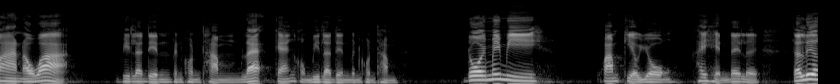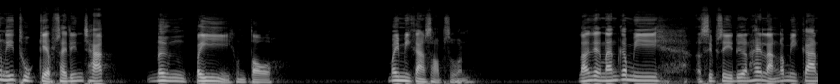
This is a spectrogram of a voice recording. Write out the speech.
มานเอาว่า บิลาเดนเป็นคนทำและแก๊งของบิลาเดนเป็นคนทำโดยไม่มีความเกี่ยวโยงให้เห็นได้เลย และเรื่องนี้ถูกเก็บใส่ลิ้นชักหนึ่งปีคุณโต ไม่มีการสอบสวน หลังจากนั้นก็มี 14 เดือนให้หลังก็มีการ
